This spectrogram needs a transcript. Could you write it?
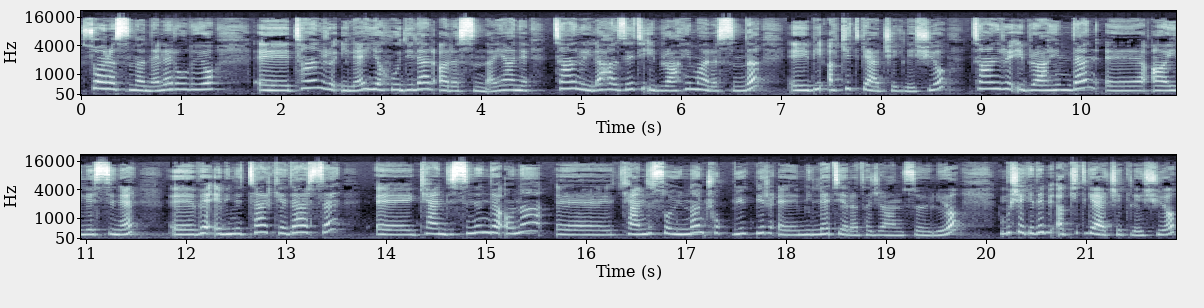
Sonrasında neler oluyor? Ee, Tanrı ile Yahudiler arasında yani Tanrı ile Hazreti İbrahim arasında e, bir akit gerçekleşiyor. Tanrı İbrahim'den e, ailesini e, ve evini terk ederse e, kendisinin de ona e, kendi soyundan çok büyük bir e, millet yaratacağını söylüyor. Bu şekilde bir akit gerçekleşiyor.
